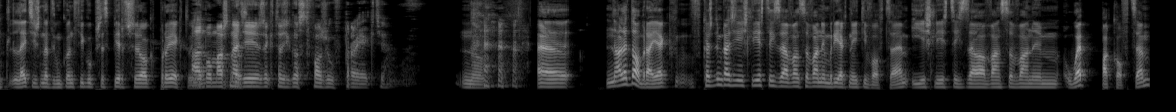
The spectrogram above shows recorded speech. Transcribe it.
lecisz na tym konfigu przez pierwszy rok projektu. Nie? Albo masz nadzieję, że ktoś go stworzył w projekcie. No. E, no ale dobra, jak w każdym razie, jeśli jesteś zaawansowanym React Native'owcem i jeśli jesteś zaawansowanym webpackowcem,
